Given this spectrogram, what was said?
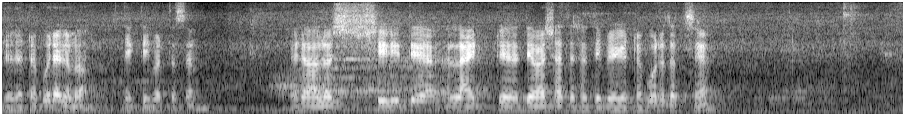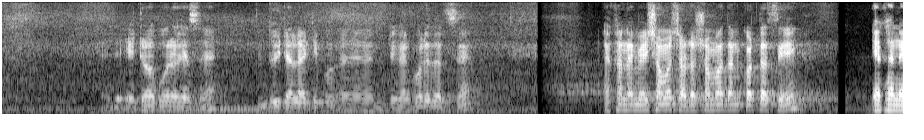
ব্রেকারটা পড়ে গেল, দেখতেই পারতেছেন। এটা হলো সিঁড়িতে লাইট দেওয়ার সাথে সাথে ব্রেকারটা পড়ে যাচ্ছে। এটাও পড়ে গেছে, দুইটা লাইটই ব্রেকার পড়ে যাচ্ছে। এখন আমি এই সমস্যাটার সমাধান করতেছি। এখানে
